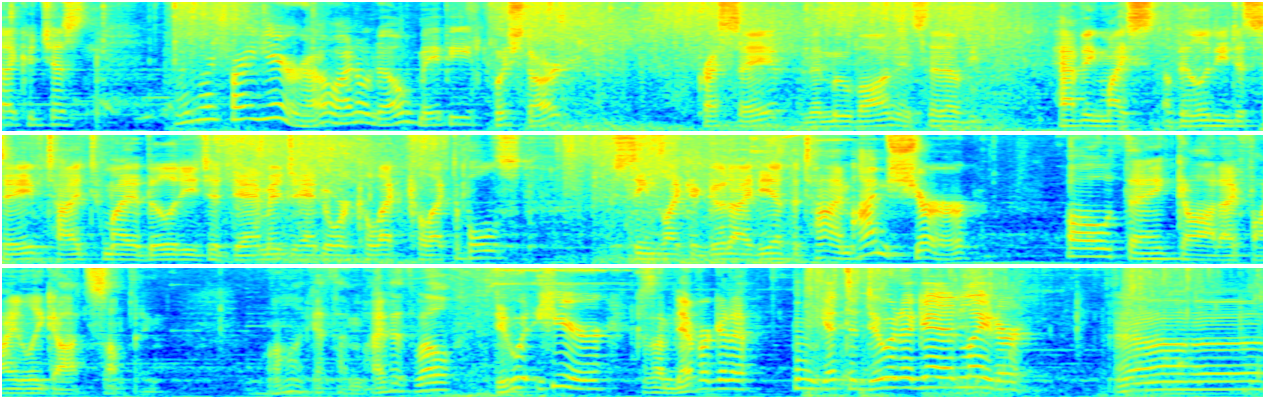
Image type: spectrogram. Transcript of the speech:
I could just like right here. Oh, I don't know. Maybe push start, press save, and then move on instead of having my ability to save tied to my ability to damage and or collect collectibles. Seems like a good idea at the time. I'm sure. Oh, thank God I finally got something. Well, I guess I might as well do it here, because I'm never gonna mm, get to do it again later. Uh...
